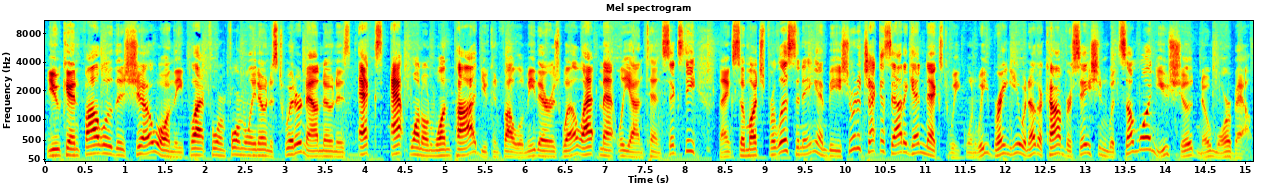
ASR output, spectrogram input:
You can follow this show on the platform formerly known as Twitter, now known as X at One on One Pod. You can follow me there as well at Matt Leon 1060. Thanks so much for listening, and be sure to check us out again next week when we bring you another conversation with someone you should know more about.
